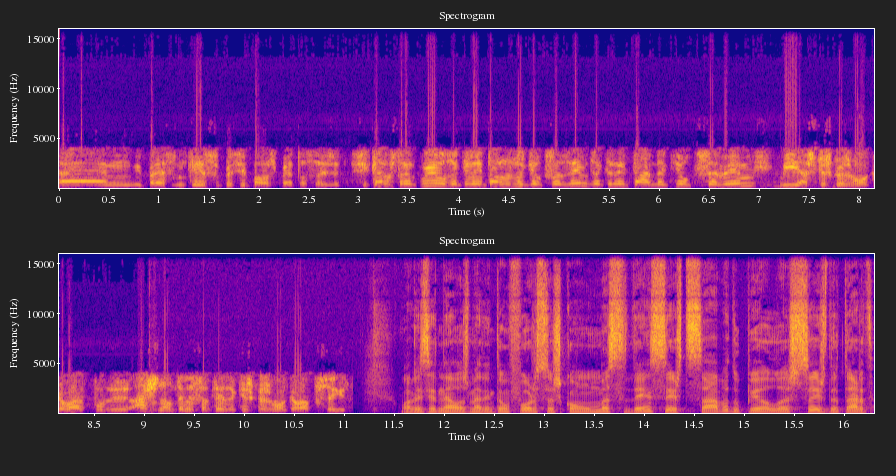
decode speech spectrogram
Um, e parece-me que é esse o principal aspecto, ou seja, ficarmos tranquilos, acreditarmos naquilo que fazemos, acreditar naquilo que sabemos e acho que as coisas vão acabar por. Acho não, tenho certeza que as coisas vão acabar por sair. O ABC de Nelas mede então forças com uma cedência este sábado pelas 6 da tarde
